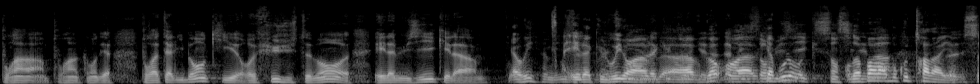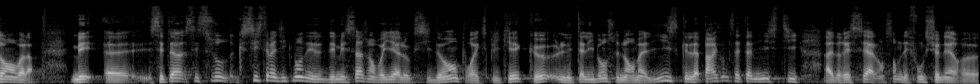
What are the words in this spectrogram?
pour, un, pour, un, comment dire, pour un taliban qui refuse justement euh, et la musique et la, Ah oui, un ministre et- de la culture à, de la culture, à qui est Afghan- d'Afghanistan, à sans Kaboul. musique, sans on ne doit pas avoir beaucoup de travail. euh, sans voilà. Mais euh, c'est ce sont systématiquement des, des messages envoyés à l'Occident pour expliquer que les talibans se normalisent. Que là, par exemple, cette amnistie adressée à l'ensemble des fonctionnaires,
